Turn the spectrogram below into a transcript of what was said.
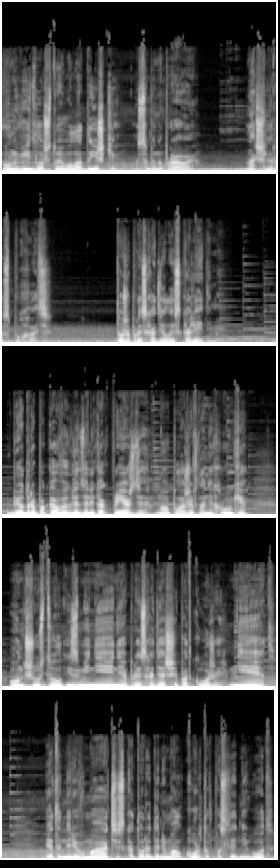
Он видел, что его лодыжки, особенно правая, начали распухать. То же происходило и с коленями. Бедра пока выглядели как прежде, но, положив на них руки, он чувствовал изменения, происходящие под кожей. Нет, это не ревматис, который донимал Корта в последний год,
